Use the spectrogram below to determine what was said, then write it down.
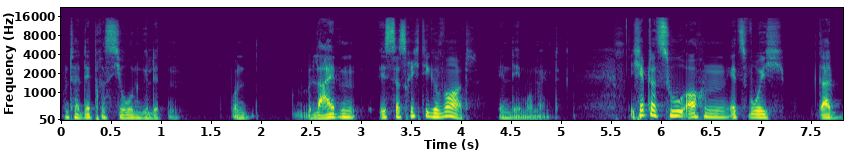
unter Depressionen gelitten. Und Leiden ist das richtige Wort in dem Moment. Ich habe dazu auch ein, jetzt wo ich da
